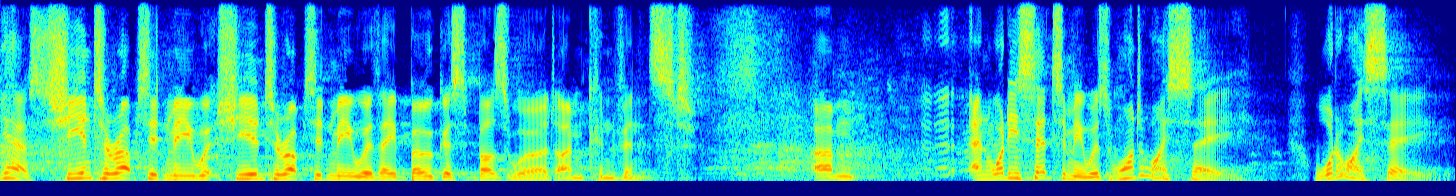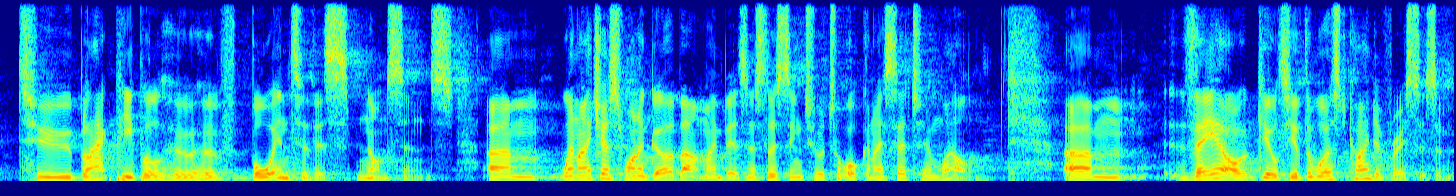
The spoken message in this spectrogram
Yes, she interrupted me. With, she interrupted me with a bogus buzzword. I'm convinced. Um, and what he said to me was, "What do I say? What do I say to black people who have bought into this nonsense um, when I just want to go about my business listening to a talk?" And I said to him, "Well." Um, they are guilty of the worst kind of racism.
